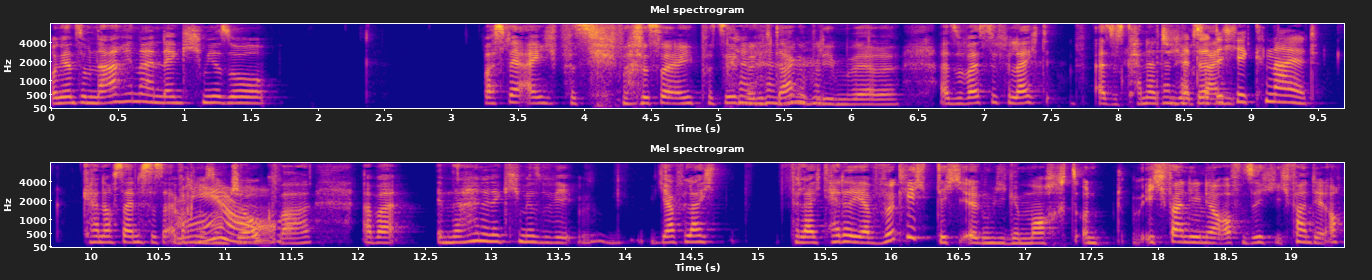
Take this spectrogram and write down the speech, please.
Und jetzt im Nachhinein denke ich mir so, was wäre eigentlich passiert, was wäre eigentlich passiert, wenn ich da geblieben wäre? Also weißt du, vielleicht, also es kann Dann natürlich auch hätte er sein, dich geknallt. kann auch sein, dass das einfach nur so ein. Joke war. Aber im Nachhinein denke ich mir so, wie, ja, vielleicht, vielleicht hätte er ja wirklich dich irgendwie gemocht. Und ich fand ihn ja offensichtlich, ich fand ihn auch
